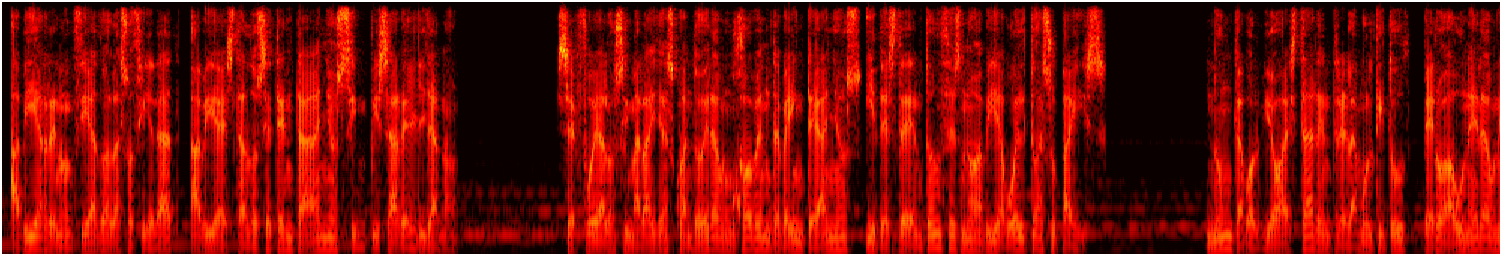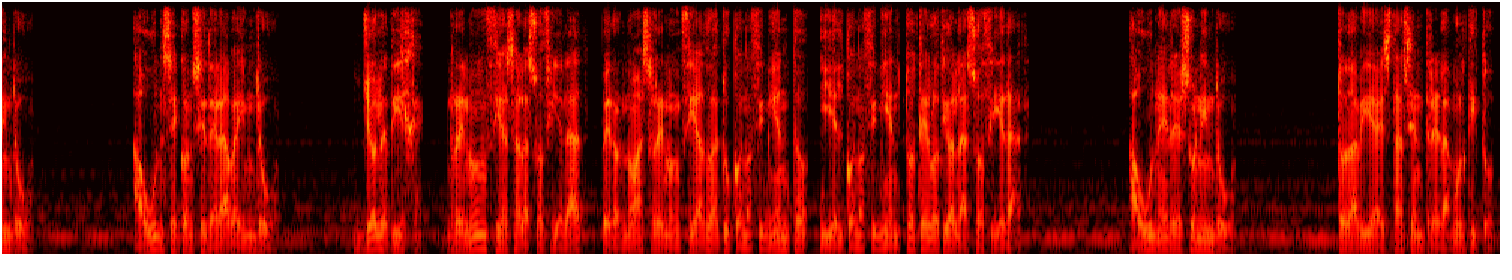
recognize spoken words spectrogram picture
Había renunciado a la sociedad, había estado 70 años sin pisar el llano. Se fue a los Himalayas cuando era un joven de 20 años y desde entonces no había vuelto a su país. Nunca volvió a estar entre la multitud, pero aún era un hindú. Aún se consideraba hindú. Yo le dije, renuncias a la sociedad, pero no has renunciado a tu conocimiento, y el conocimiento te lo dio la sociedad. Aún eres un hindú. Todavía estás entre la multitud.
